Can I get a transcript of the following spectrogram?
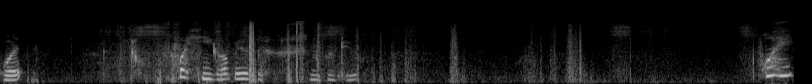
What? What he got me with the sniper too? What?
